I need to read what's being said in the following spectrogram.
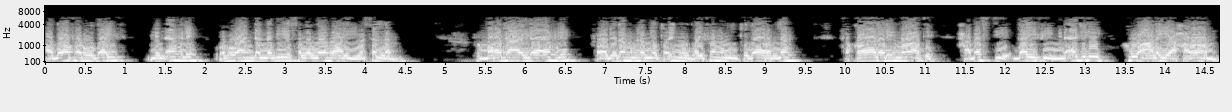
أضافه ضيف من أهله وهو عند النبي صلى الله عليه وسلم. ثم رجع إلى أهله فوجدهم لم يطعموا ضيفهم انتظارا له فقال لامرأته حبست ضيفي من أجلي هو علي حرام.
